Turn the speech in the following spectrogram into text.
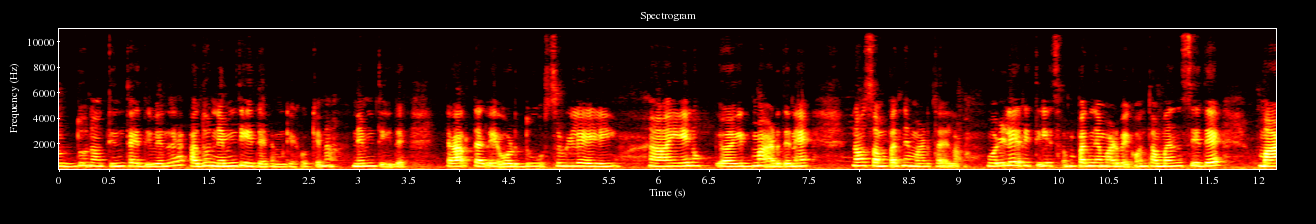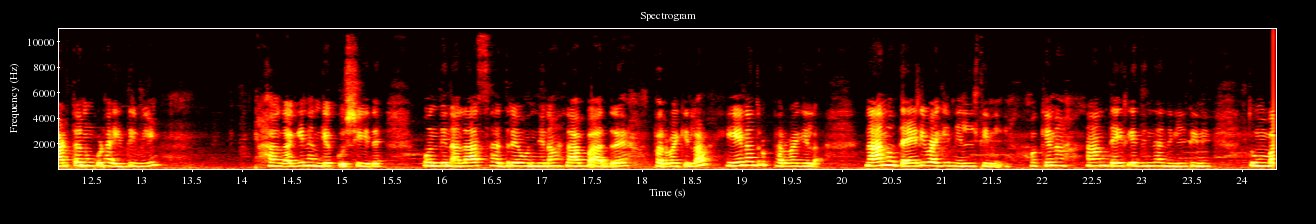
ದುಡ್ಡು ನಾವು ತಿಂತಾ ಇದ್ದೀವಿ ಅಂದರೆ ಅದು ನೆಮ್ಮದಿ ಇದೆ ನಮಗೆ ಓಕೆನಾ ನೆಮ್ಮದಿ ಇದೆ. ಯಾರ ತಲೆ ಒಡೆದು, ಸುಳ್ಳು ಹೇಳಿ ಏನು ಇದು ಮಾಡ್ದೇ ನಾವು ಸಂಪಾದನೆ ಮಾಡ್ತಾ ಇಲ್ಲ. ಒಳ್ಳೆ ರೀತಿಲಿ ಸಂಪಾದನೆ ಮಾಡಬೇಕು ಅಂತ ಮನಸ್ಸಿದೆ ಮಾಡ್ತಾನೂ ಕೂಡ ಇದ್ದೀವಿ. ಹಾಗಾಗಿ ನನಗೆ ಖುಷಿ ಇದೆ. ಒಂದಿನ ಲಾಸ್ ಆದರೆ, ಒಂದಿನ ಲಾಭ ಆದರೆ ಪರವಾಗಿಲ್ಲ. ಏನಾದರೂ ಪರವಾಗಿಲ್ಲ. ನಾನು ಧೈರ್ಯವಾಗಿ ನಿಲ್ತೀನಿ. ಓಕೆನಾ? ನಾನು ಧೈರ್ಯದಿಂದ ನಿಲ್ತೀನಿ. ತುಂಬ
